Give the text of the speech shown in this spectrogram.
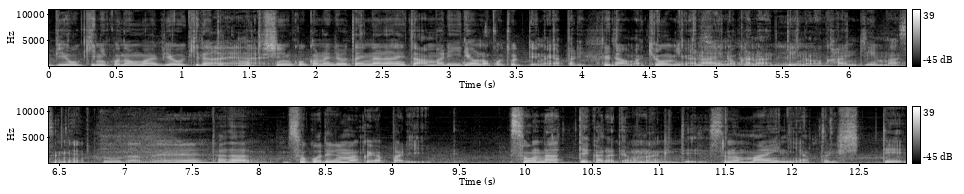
ん病気に子供は病気だと。か、はいはい。もっと深刻な状態にならないとあんまり医療のことっていうのはやっぱり普段は興味がないのかなっていうのは感じますね。そうだね。ただそこでうまくやっぱりそうなってからではなくて、うその前にやっぱり知って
